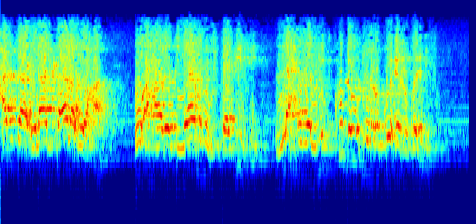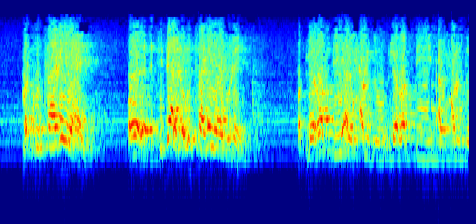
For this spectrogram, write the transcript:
Xataa ilaa kaana uu ahaa uu ahaaday qiyaamuhu istaagiisi naxwan mid ku dhow min rukuuci rukuucdiisa markuu taagan yahay oo ictidaalka u taagan yahay buu leeyahy lirabbii alxamdu lirabbii alxamdu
